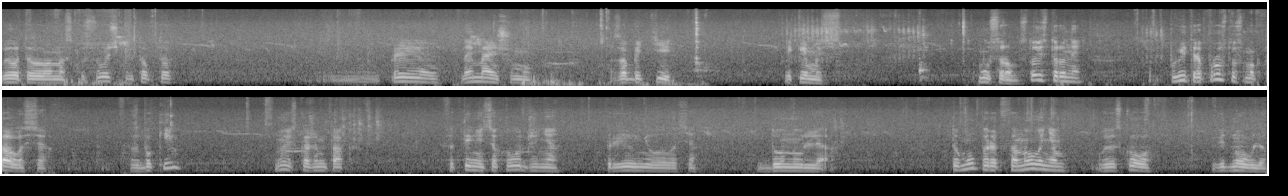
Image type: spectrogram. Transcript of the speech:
виготовлена з кусочків, тобто при найменшому забитті якимось мусором з тої сторони, повітря просто смокталося з боків. Ну і, скажімо так, ефективність охолодження прирівнювалася до нуля. Тому перед встановленням обов'язково відновлю,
